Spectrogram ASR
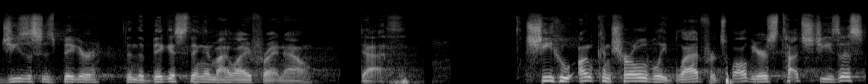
Jesus is bigger than the biggest thing in my life right now death. She who uncontrollably bled for 12 years touched Jesus,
